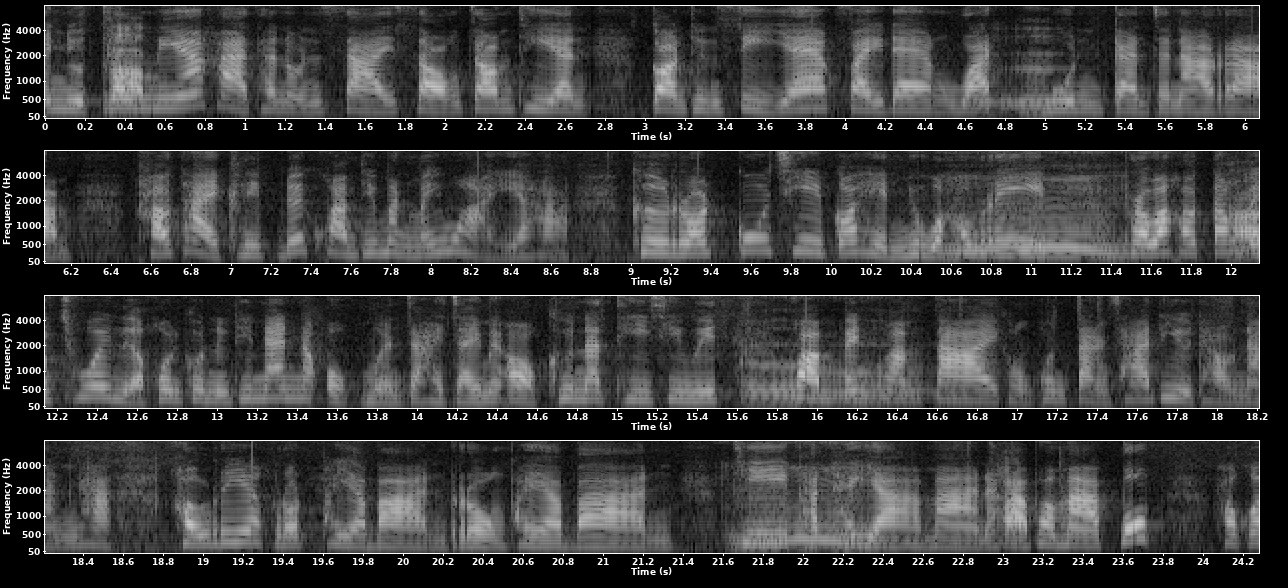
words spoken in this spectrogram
นอยู่ตรงครับเนี้ยค่ะ ถนนสายสองจอมเทียน ก่อนถึงสี่แยกไฟแดงวัดเออเออ บุญกาญจนาราม เขาถ่ายคลิปด้วยความที่มันไม่ไหวอะค่ะ คือรถกู้ชีพก็เห็นอยู่ว่าเขารีบ อืมเพราะว่าเขาต้องครับไปช่วยเหลือคนคนหนึ่งที่แน่นหน้าอกเหมือนจะหายใจไม่ออก คือนาทีชีวิต เออ ความเป็นความตายของคนต่างชาติที่อยู่แถวนั้นค่ะ เขาเรียกรถพยาบาล โรงพยาบาลที่อืมพัทยามานะครัคะ บ พอมาปุ๊บเขาก็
